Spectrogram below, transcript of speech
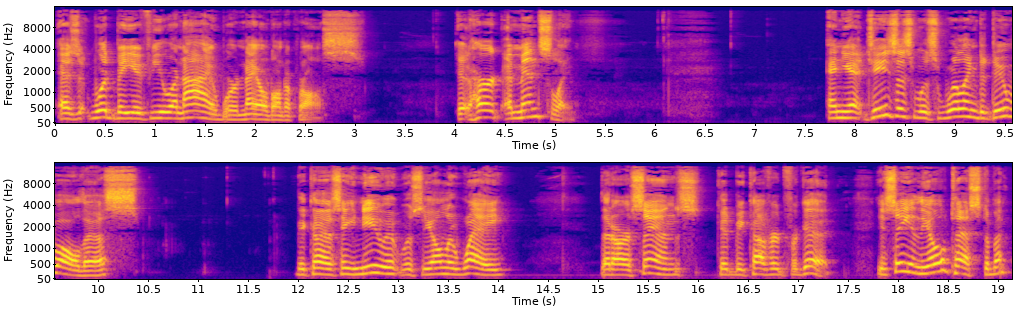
as it would be if you and I were nailed on a cross. It hurt immensely. And yet Jesus was willing to do all this because he knew it was the only way that our sins could be covered for good. You see, in the Old Testament,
